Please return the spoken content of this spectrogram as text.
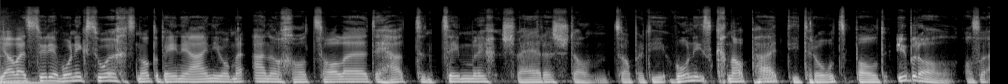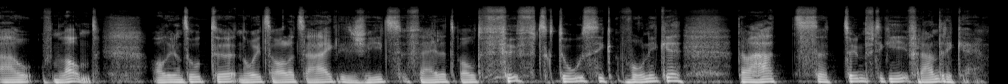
Ja, wer in Zürich eine Wohnung sucht, notabene eine, die man auch noch zahlen kann, der hat einen ziemlich schweren Stand. Aber die Wohnungsknappheit die droht bald überall, also auch auf dem Land. Adrian Sutter, neue Zahlen zeigen, in der Schweiz fehlen bald 50'000 Wohnungen. Da hat es eine zünftige Veränderung gegeben.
